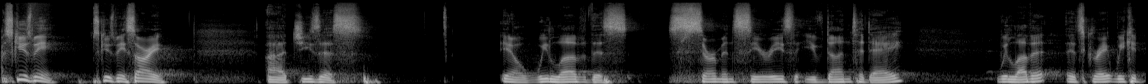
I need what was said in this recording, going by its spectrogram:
Excuse me, excuse me, sorry. Uh, Jesus, you know, we love this sermon series that you've done today. We love it. It's great. We could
